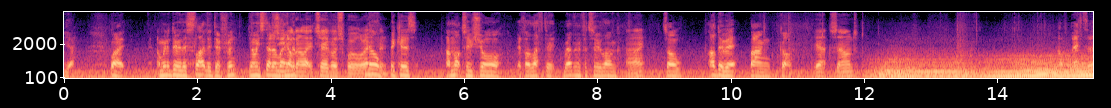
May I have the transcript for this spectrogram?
Yeah. Right, I'm going to do this slightly different. You know, instead of So of you're not going to let the turbo spoil or anything. No, because I'm not too sure if I left it revving for too long. All right. So I'll do it. Bang, gone. Yeah, sound. Better.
